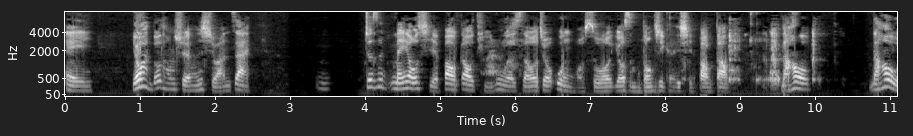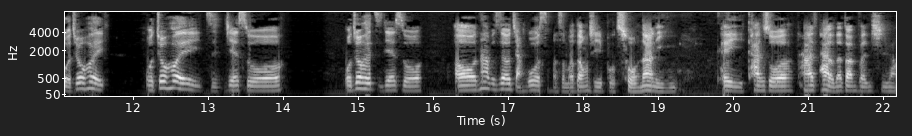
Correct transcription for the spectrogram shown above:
诶，有很多同学很喜欢在，嗯，就是没有写报告题目的时候就问我说有什么东西可以写报告，然后然后我就会我就会直接说，我就会直接说。哦，那不是有讲过什么什么东西不错？那你可以看说他他有那段分析嘛？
